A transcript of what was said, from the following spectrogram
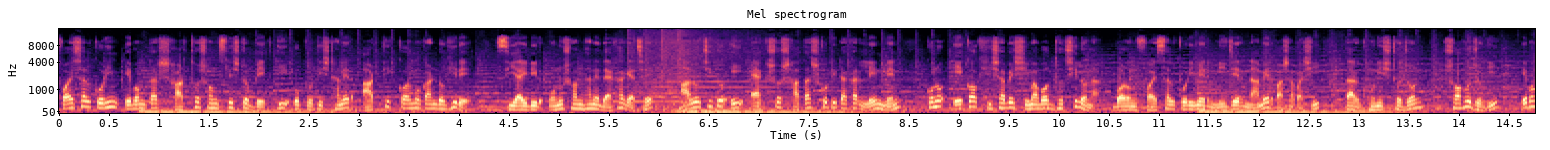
ফয়সাল করিম এবং তার স্বার্থ সংশ্লিষ্ট ব্যক্তি ও প্রতিষ্ঠানের আর্থিক কর্মকাণ্ড ঘিরে। সিআইডির অনুসন্ধানে দেখা গেছে, আলোচিত এই একশো সাতাশ কোটি টাকার লেনদেন কোনো একক হিসাবে সীমাবদ্ধ ছিল না, বরং ফয়সাল করিমের নিজের নামের পাশাপাশি তার ঘনিষ্ঠজন, সহযোগী এবং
